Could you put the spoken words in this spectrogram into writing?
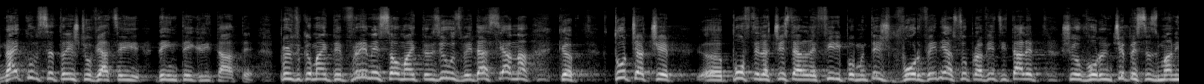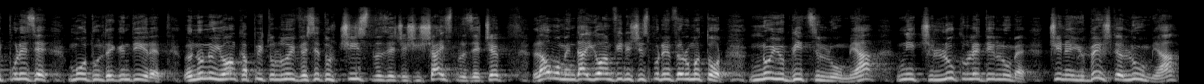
n-ai cum să trăiești o viață de integritate. Pentru că mai devreme sau mai târziu îți vei da seama că tot ceea ce uh, poftele acestea ale firii pământești vor veni asupra vieții tale și vor începe să-ți manipuleze modul de gândire. În 1 Ioan, capitolul 2, versetul 15 și 16, la un moment dat Ioan vine și spune în felul următor, nu iubiți lumea, nici lucrurile din lume. Cine iubește lumea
